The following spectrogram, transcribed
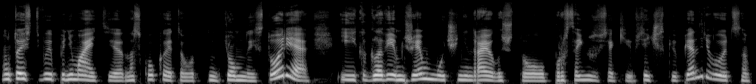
Ну, то есть вы понимаете, насколько это вот темная история, и как главе МГМ ему очень не нравилось, что профсоюзы всякие всячески упендриваются,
